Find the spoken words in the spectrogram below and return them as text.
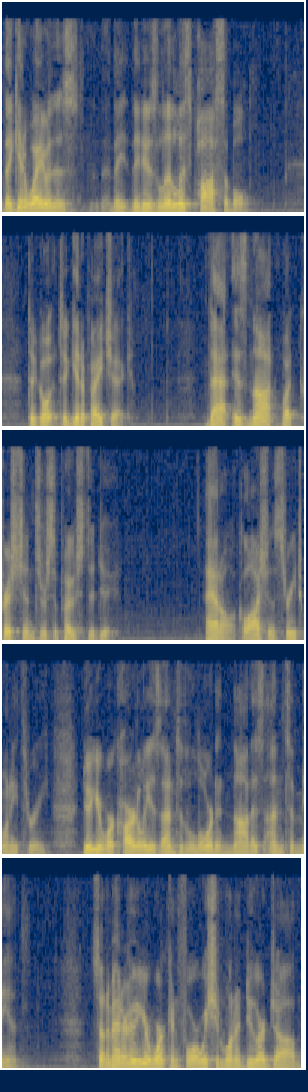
they get away with as they, they do as little as possible to go to get a paycheck. That is not what Christians are supposed to do at all. Colossians 3:23. Do your work heartily as unto the Lord and not as unto men. So, no matter who you're working for, we should want to do our job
